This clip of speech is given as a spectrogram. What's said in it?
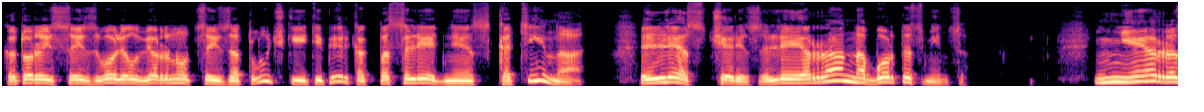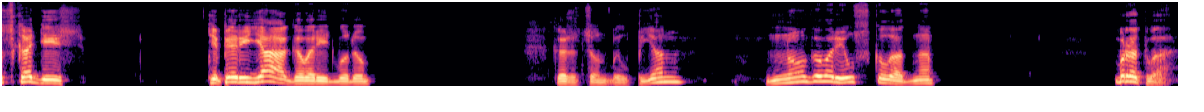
который соизволил вернуться из отлучки и теперь, как последняя скотина, лез через леера на борт эсминца. — Не расходись! Теперь я говорить буду. Кажется, он был пьян, но говорил складно. — Братва,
